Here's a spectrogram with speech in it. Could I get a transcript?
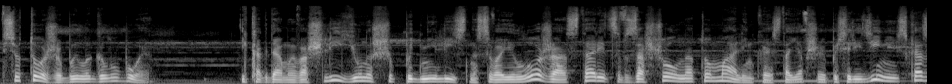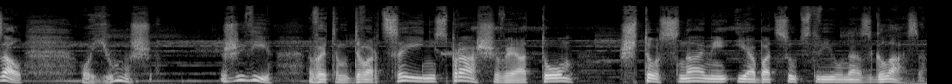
все тоже было голубое. И когда мы вошли, юноши поднялись на свои ложа, а старец взошел на то маленькое, стоявшее посередине, и сказал, «О, юноша, живи в этом дворце и не спрашивай о том, что с нами и об отсутствии у нас глаза».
